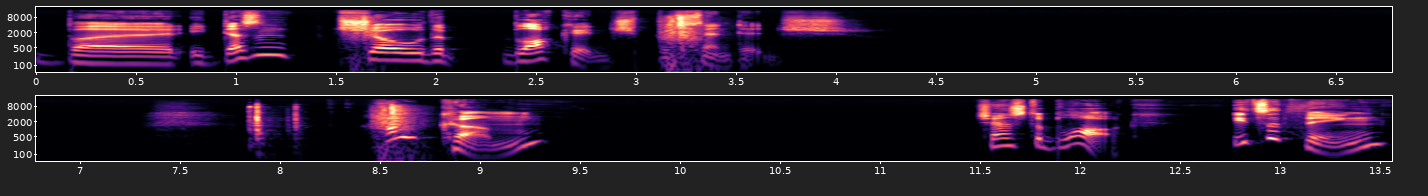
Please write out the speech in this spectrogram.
but it doesn't show the blockage percentage. How come? Chance to block. It's a thing.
